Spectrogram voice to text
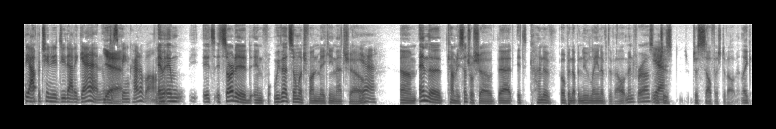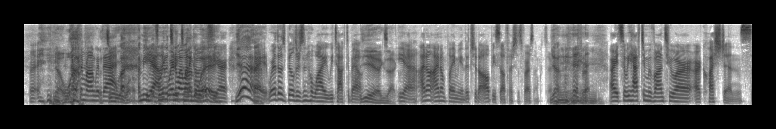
The opportunity to do that again would Yeah. just be incredible. and, and it's it started in. We've had so much fun making that show. Yeah. um, and the Comedy Central show that it's kind of opened up a new lane of development for us, Yeah. which is just selfish development. Like, Right. you know, Nothing wrong with that. want. I mean, yeah, if we're like, where take do I wanna go away, this year? yeah, Right. Where are those builders in Hawaii we talked about? yeah, exactly. Yeah, I don't. I don't blame you. That should all be selfish, as far as I'm concerned. yeah, sure. All right, so we have to move on to our our questions.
